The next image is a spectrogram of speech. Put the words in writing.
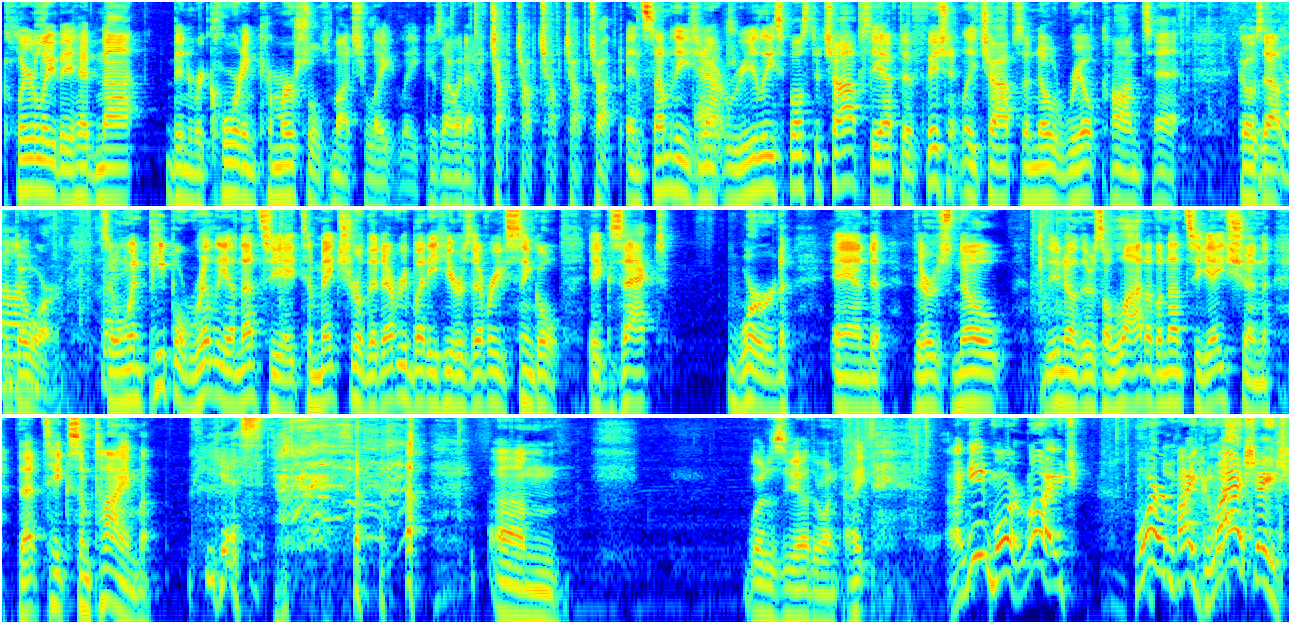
clearly they had not been recording commercials much lately because I would have to chop, chop, chop, chop, chop. And some of these you're not really supposed to chop, so you have to efficiently chop so no real content goes out the Gone. door. So when people really enunciate to make sure that everybody hears every single exact word and there's no, you know, there's a lot of enunciation, that takes some time. yes. um What is the other one? I, I need more light. Where are my glasses?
